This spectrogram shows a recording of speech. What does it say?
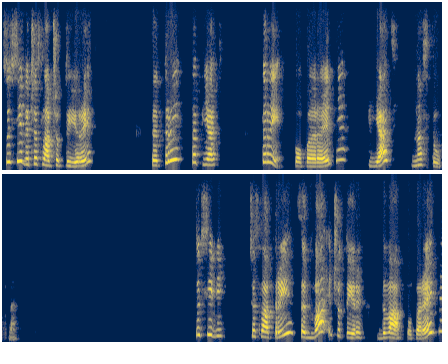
Сусіди числа 4 це 3 та 5. 3 попереднє, 5 наступне. Сусіди числа 3 це 2 і 4. 2 попереднє,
